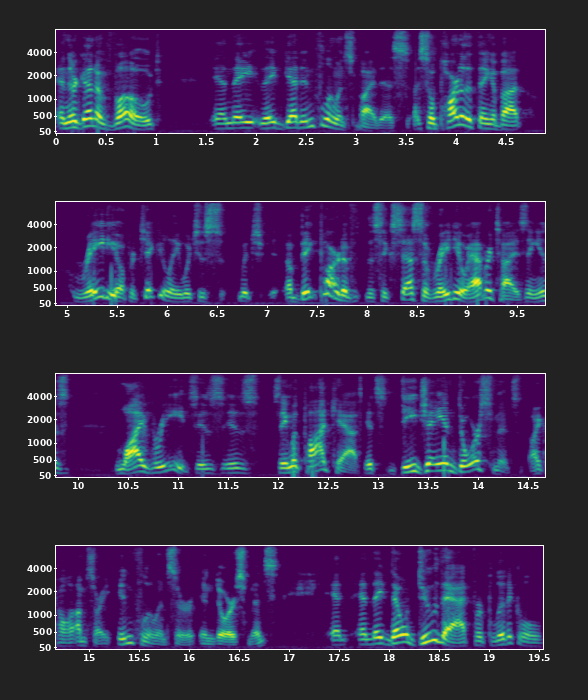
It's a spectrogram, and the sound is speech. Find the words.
and they're going to vote and they they get influenced by this. So part of the thing about radio, particularly, which is which a big part of the success of radio advertising is live reads is is same with podcasts. It's dj endorsements. I call i'm sorry influencer endorsements. And and they don't do that for political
